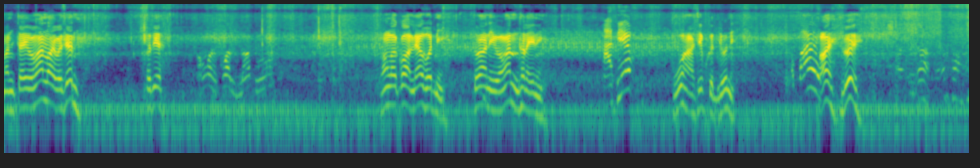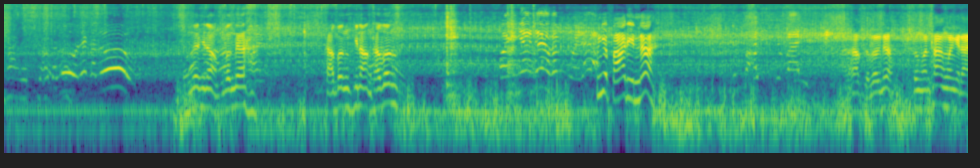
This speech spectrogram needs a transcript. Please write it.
มันใจประมาณร้อยเปอร์เซ็นต์พอดีสองร้อยก้อนนะตัวสองร้อยก้อนแล้วเบิดนี่ ตัวนี้ประมาณเท่าไหร่นี่หาสียบหูหาสิบขึ้นอยู่นี่ ไปไปลุยได้กระลูกเบิ่งเด้อพี่น้องเบิ่งเด้อถ้าเบิ่งพี่น้องถ้าเบิ่งไม่เงี้ยเด้ครับหวยได้มึงจะปลาดินเด้อปลาดินะครับถ้าเบิ่งเด้อเบิ่งมันทางมันก็ได้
